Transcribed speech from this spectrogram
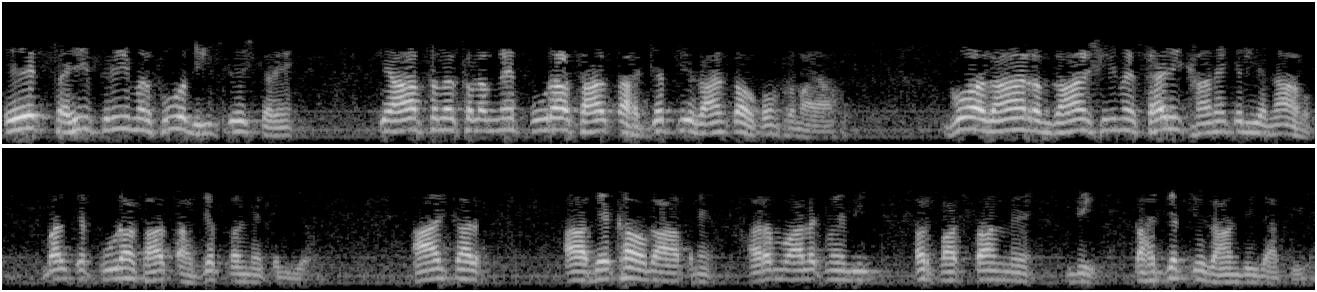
ایک صحیح فری مرفوع حدیث پیش کریں کہ آپ صلی اللہ علیہ وسلم نے پورا سال تحجت کی اذان کا حکم فرمایا ہو۔ وہ اذان رمضان شریف میں سحری کھانے کے لیے نہ ہو، بلکہ پورا سال تحجت پڑھنے کے لیے ہو۔ آج کل دیکھا ہوگا آپ نے، حرم والک میں بھی اور پاکستان میں بھی تہجد کی جان دی جاتی ہے۔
